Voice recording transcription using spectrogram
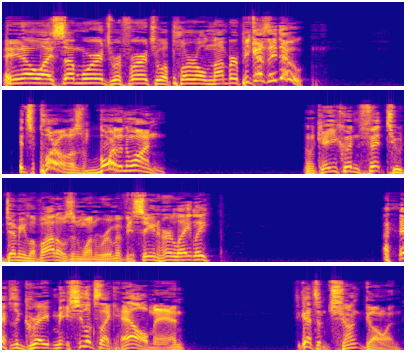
And you know why some words refer to a plural number? Because they do. It's plural. There's more than one. Okay, you couldn't fit two Demi Lovato's in one room. Have you seen her lately? There's a great. She looks like hell, man. She got some chunk going.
